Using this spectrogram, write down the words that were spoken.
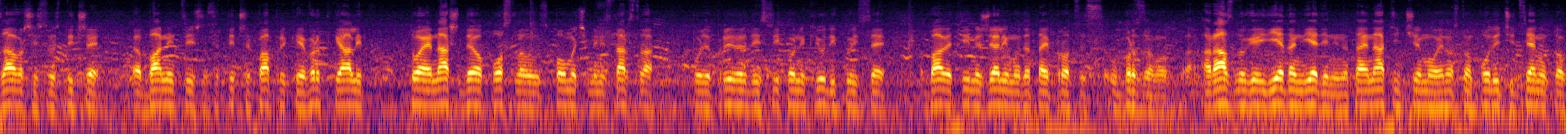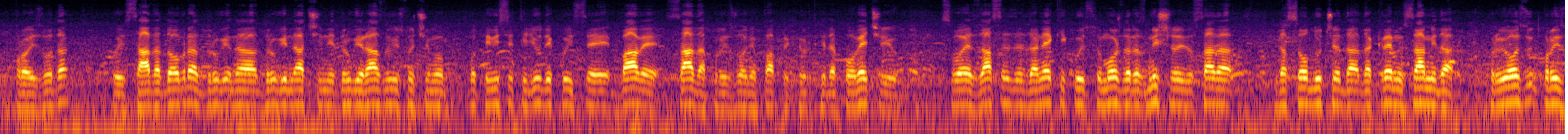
završi što se tiče e, banici i što se tiče paprike vrtke, ali to je naš deo posla uz pomoć Ministarstva poljoprivrede i svih onih ljudi koji se bave time, želimo da taj proces ubrzamo. Razlog je jedan jedini, na taj način ćemo jednostavno podići cenu tog proizvoda, koji je sada dobra, drugi, na drugi način i drugi razlog je što ćemo motivisati ljude koji se bave sada proizvodnjom paprike vrtke da povećaju svoje zasede, da neki koji su možda razmišljali do sada da se odluče da, da krenu sami da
